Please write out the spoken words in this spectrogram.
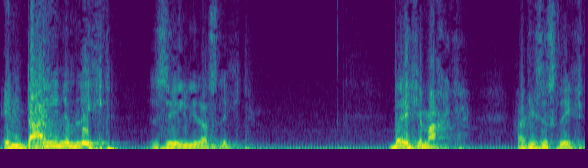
In deinem Licht sehen wir das Licht. Welche Macht hat dieses Licht?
